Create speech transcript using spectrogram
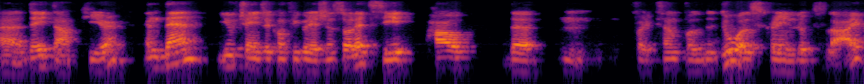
uh, data here. And then you change the configuration. So let's see how the, mm, for example, the dual screen looks like.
